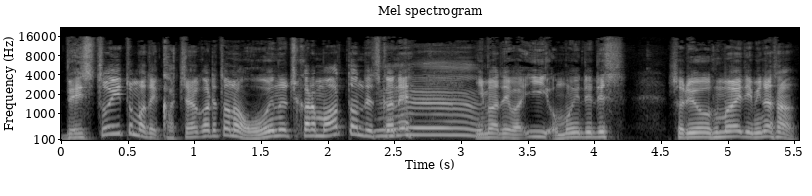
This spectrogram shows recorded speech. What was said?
ベスト8まで勝ち上がれたのは応援の力もあったんですかね。うん。今ではいい思い出です。それを踏まえて皆さん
